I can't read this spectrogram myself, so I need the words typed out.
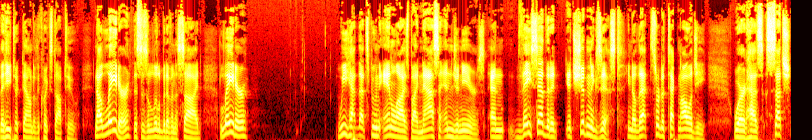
that he took down to the quick stop too. Now later, this is a little bit of an aside, later we had that spoon analyzed by NASA engineers and they said that it, it shouldn't exist. You know, that sort of technology where it has such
